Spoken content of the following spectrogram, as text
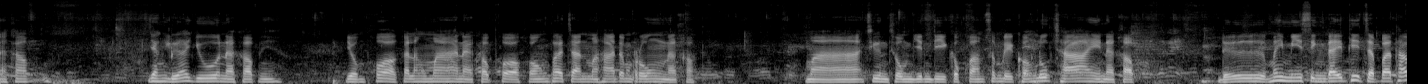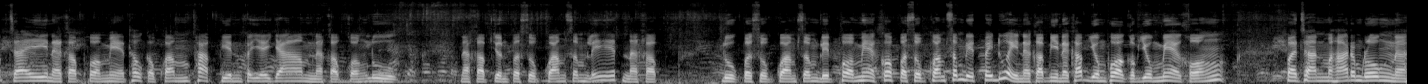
นะครับ ยังเหลืออยู่นะครับนี่โยมพ่อกำลังมานะครับพ่อของพระอาจารย์มหาดำรงนะครับ มาชื่นชมยินดีกับความสำเร็จของลูกชายนะครับ เด้อไม่มีสิ่งใดที่จะประทับใจนะครับพ่อแม่เท่ากับความภาคเพียรพยายามนะครับของลูกนะครับ จนประสบความสำเร็จนะครับ ลูกประสบความสำเร็จ พ่อแม่ก็ประสบความสำเร็จไปด้วยนะครับนี่นะครับยมพ่อกับยมแม่ของพระอาจารย์มหาดำรงนะ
